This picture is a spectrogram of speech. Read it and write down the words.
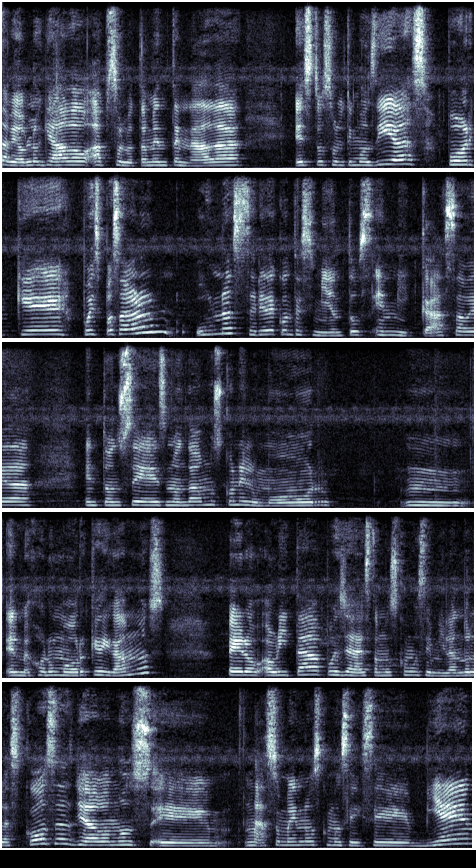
Había bloqueado absolutamente nada estos últimos días porque pues pasaron una serie de acontecimientos en mi casa, ¿verdad? Entonces no andábamos con el humor, mm, el mejor humor que digamos. Pero ahorita pues ya estamos como asimilando las cosas, ya vamos eh, más o menos como se dice bien.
